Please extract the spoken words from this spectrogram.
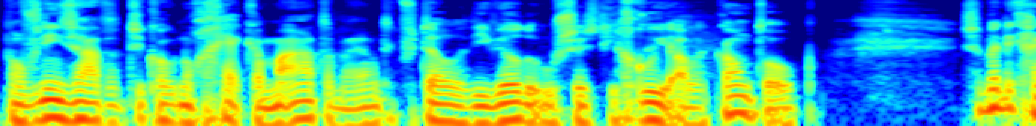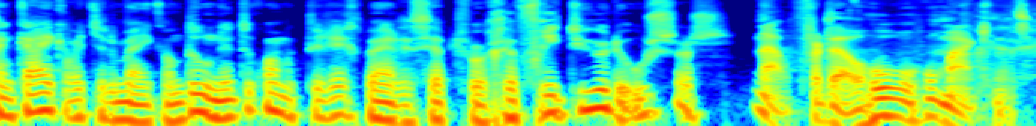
Bovendien zaten natuurlijk ook nog gekke maten bij. Want ik vertelde, die wilde oesters, die groeien alle kanten op. Dus toen ben ik gaan kijken wat je ermee kan doen. En toen kwam ik terecht bij een recept voor gefrituurde oesters. Nou, vertel, hoe, hoe maak je het?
